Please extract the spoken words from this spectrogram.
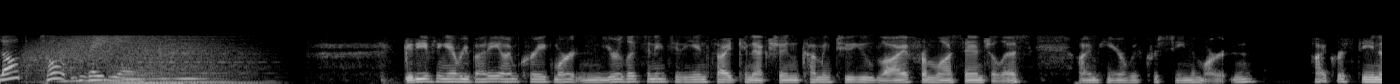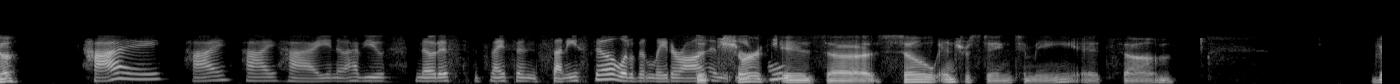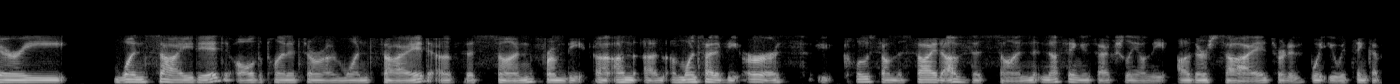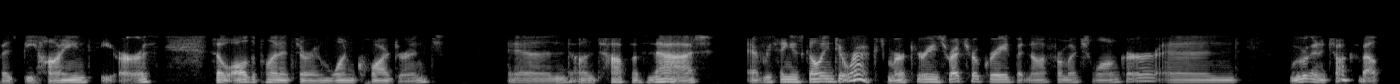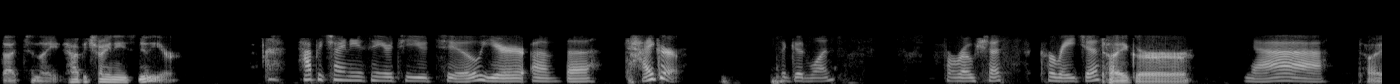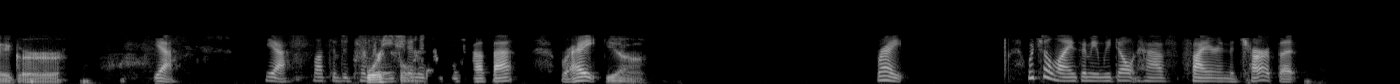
Blog Talk Radio. Good evening, everybody. I'm Craig Martin. You're listening to the Inside Connection coming to you live from Los Angeles. I'm here with Christina Martin. Hi, Christina. Hi. Hi, hi, hi. You know, have you noticed it's nice and sunny still a little bit later on the in the chart evening? is uh, so interesting to me. It's um, very one-sided. All the planets are on one side of the sun from the uh, on, on on one side of the Earth, close on the side of the sun. Nothing is actually on the other side, sort of what you would think of as behind the Earth. So all the planets are in one quadrant, and on top of that, everything is going direct. Mercury is retrograde, but not for much longer. And we were going to talk about that tonight. Happy Chinese New Year. Happy Chinese New Year to you too. Year of the tiger. It's a good one. Ferocious, courageous. Tiger, Yeah. tiger. Yeah. Yeah. Lots of determination Forceful. if you think about that. Right. Yeah. Right. Which aligns, I mean, we don't have fire in the chart, but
